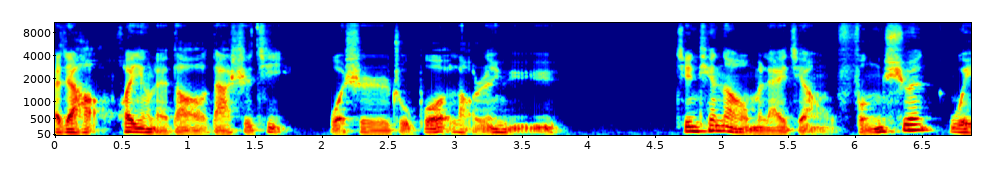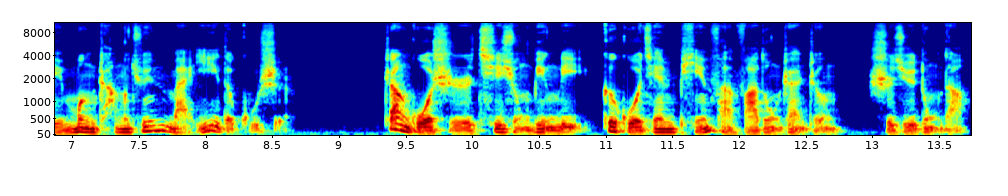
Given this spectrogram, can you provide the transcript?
大家好，欢迎来到大世纪，我是主播老人鱼。今天呢，我们来讲冯轩为孟尝君买艺的故事。战国时七雄并立，各国间频繁发动战争，时局动荡，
